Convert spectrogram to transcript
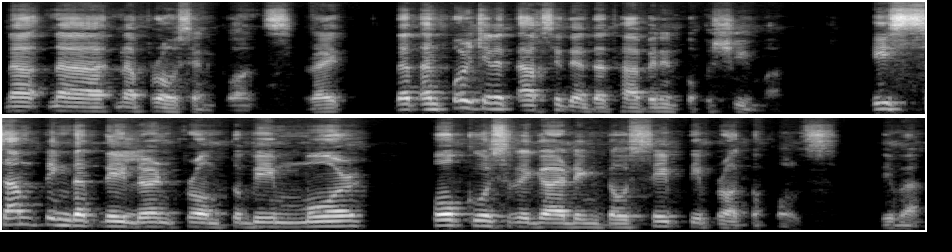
Na, na, na pros and cons, right? That unfortunate accident that happened in Fukushima is something that they learned from to be more focus regarding those safety protocols. Di ba?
